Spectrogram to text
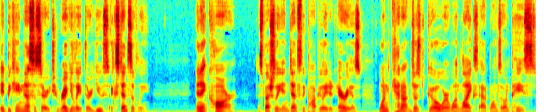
it became necessary to regulate their use extensively. In a car, especially in densely populated areas, one cannot just go where one likes at one's own pace.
